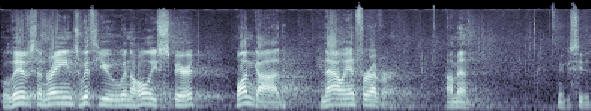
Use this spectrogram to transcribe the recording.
who lives and reigns with you in the Holy Spirit, one God, now and forever. Amen. You may be seated.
